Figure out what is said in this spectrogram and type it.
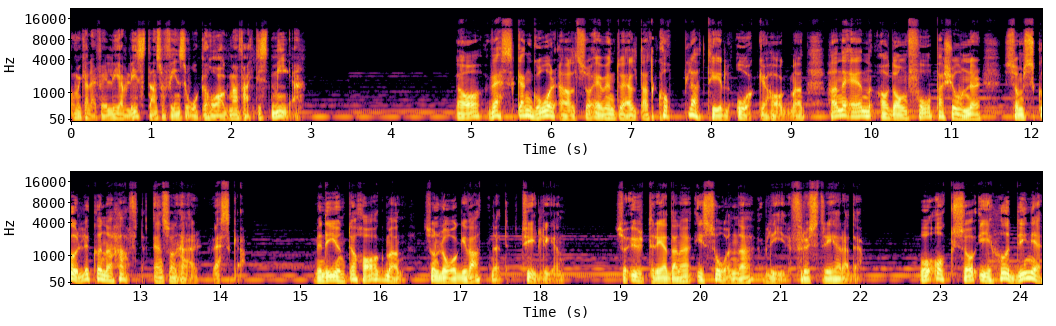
om vi kallar det för elevlistan, så finns Åke Hagman faktiskt med. Ja, väskan går alltså eventuellt att koppla till Åke Hagman. Han är en av de få personer som skulle kunna haft en sån här väska. Men det är ju inte Hagman som låg i vattnet, tydligen så utredarna i Solna blir frustrerade. Och också i Huddinge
